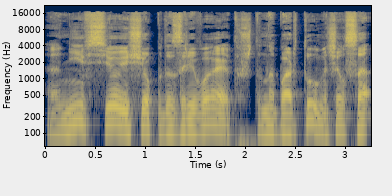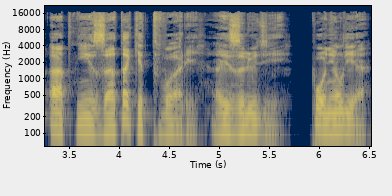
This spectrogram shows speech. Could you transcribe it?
Они все еще подозревают, что на борту начался ад не из-за атаки тварей, а из-за людей. Понял я.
